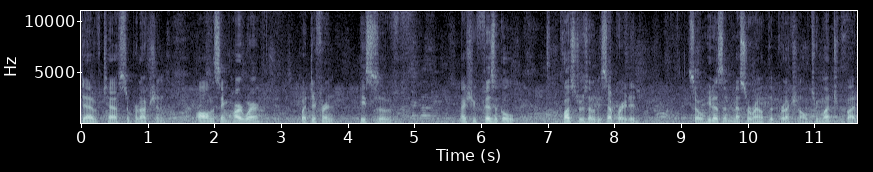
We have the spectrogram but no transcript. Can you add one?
dev, test, and production all on the same hardware, but different pieces of actually physical clusters that'll be separated. So he doesn't mess around with the production all too much, but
